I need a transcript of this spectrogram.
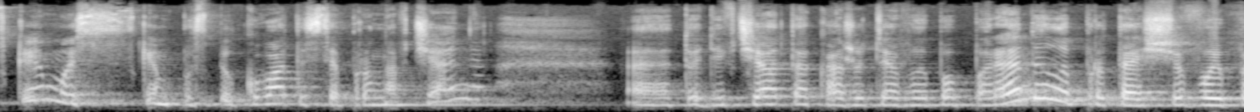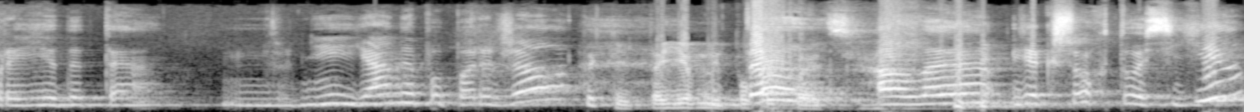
з кимось, з ким поспілкуватися про навчання, е, то дівчата кажуть: а ви попередили про те, що ви приїдете? Ні, я не попереджала. Такий таємний Та, але якщо хтось є,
